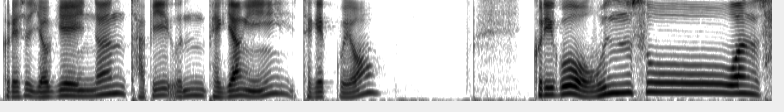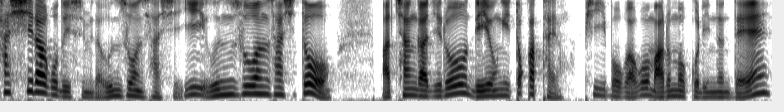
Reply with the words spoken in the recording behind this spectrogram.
그래서 여기에 있는 답이 은백양이 되겠고요. 그리고 은수원 사시라고도 있습니다. 은수원 사시. 이 은수원 사시도 마찬가지로 내용이 똑같아요. 피복하고 마른 목걸이 있는데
